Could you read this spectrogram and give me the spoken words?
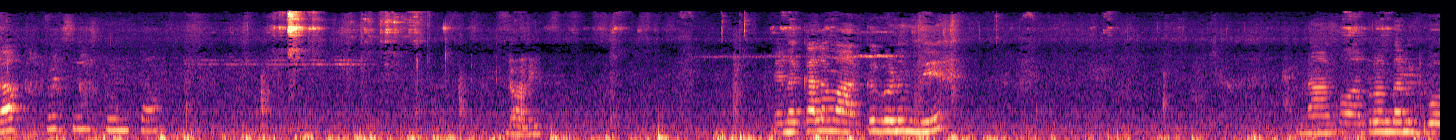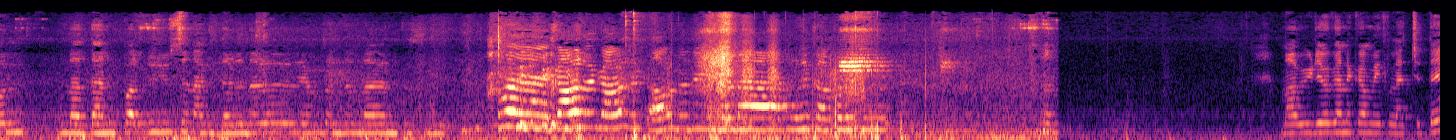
కప్పేసుకుంటా. డాలీ వెనకాల మా అక్క కూడా ఉంది. నాకు మాత్రం దాని గోల్ దాని పళ్ళు చూస్తే నాకు దడ ఏం పెద్దలా అనిపిస్తుంది. కావాలి కావాలి కావాలి మా వీడియో కనుక మీకు నచ్చితే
